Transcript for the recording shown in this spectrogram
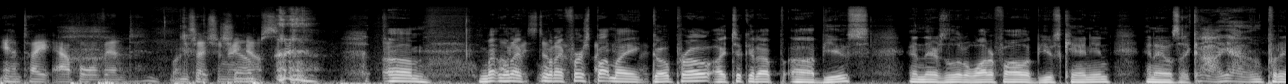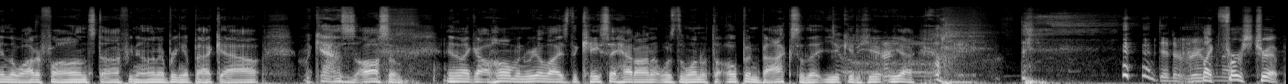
anti-Apple event session right now. Um, my, when Although I I when I first bought my five- GoPro, I took it up uh, Abuse, and there's a little waterfall, Abuse Canyon, and I was like, oh yeah, I'll put it in the waterfall and stuff, you know, and I bring it back out. I'm like, yeah, this is awesome. and then I got home and realized the case I had on it was the one with the open back, so that you could hear, yeah, did it ruin like the, first trip.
